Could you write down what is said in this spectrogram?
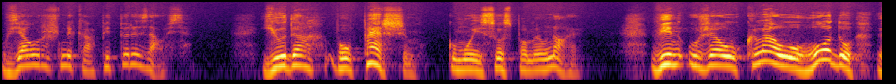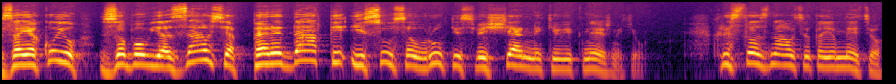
взяв рушника, підперезався. Юда був першим, кому Ісус помив ноги. Він уже уклав угоду, за якою зобов'язався передати Ісуса в руки священників і книжників. Христос знав цю таємницю,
